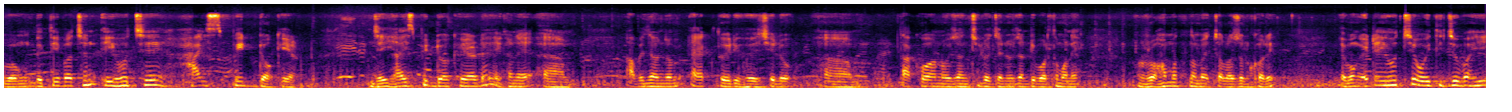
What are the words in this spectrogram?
এবং দেখতেই পাচ্ছেন এই হচ্ছে হাই স্পিড ডকইয়ার্ড যেই হাই স্পিড ডকইয়ার্ডে এখানে আম, আবে জমজম এক তৈরি হয়েছিল তাকোয়া নৌযান ছিল যে নৌযানটি বর্তমানে রহমত নামে চলাচল করে। এবং এটাই হচ্ছে ঐতিহ্যবাহী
